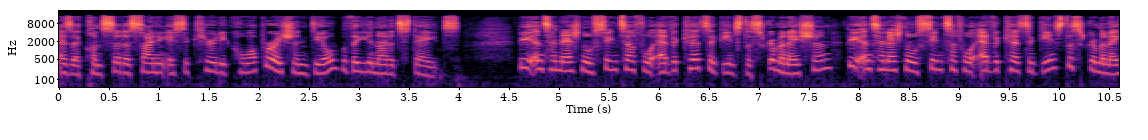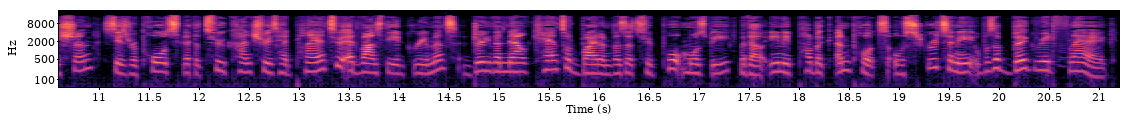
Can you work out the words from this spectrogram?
as it considers signing a security cooperation deal with the United States. The International Centre for Advocates Against Discrimination, the International Centre for Advocates Against Discrimination says reports that the two countries had planned to advance the agreement during the now cancelled Biden visit to Port Moresby without any public input or scrutiny was a big red flag.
